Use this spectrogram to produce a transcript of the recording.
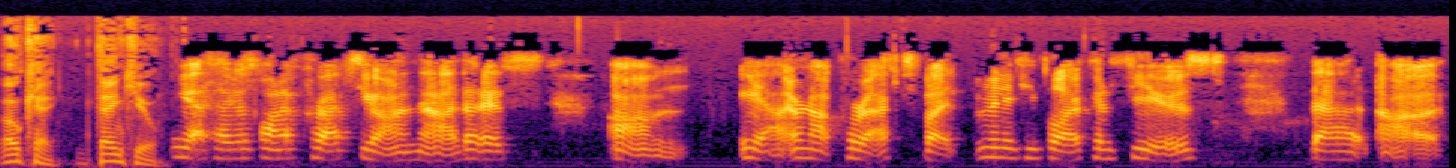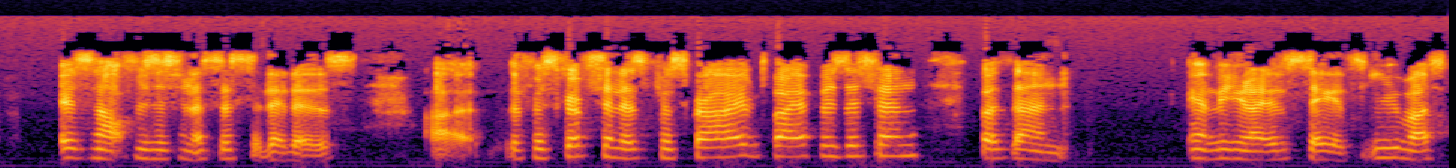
okay. Thank you. Yes, I just want to correct you on that. That it's um, yeah, or not correct, but many people are confused that uh, it's not physician assisted. It is uh, the prescription is prescribed by a physician, but then in the United States, you must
